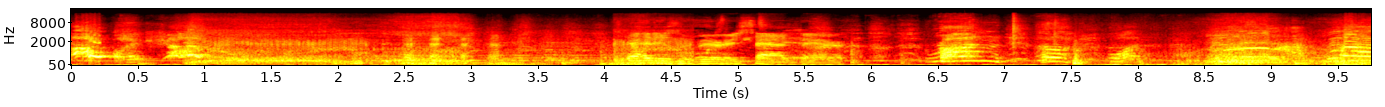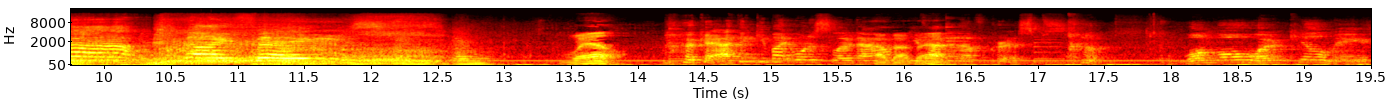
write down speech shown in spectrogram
Oh my god! That is a very sad bear. Run! what? ah! My face! Well, Okay, I think you might want to slow down. How about You've that? had enough crisps. One more won't kill me.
